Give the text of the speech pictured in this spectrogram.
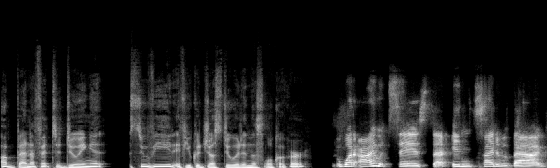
a benefit to doing it sous vide if you could just do it in the slow cooker? What I would say is that inside of a bag,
